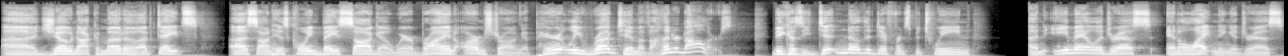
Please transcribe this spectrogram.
Uh, Joe Nakamoto updates us on his Coinbase saga, where Brian Armstrong apparently rugged him of $100 because he didn't know the difference between an email address and a lightning address.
